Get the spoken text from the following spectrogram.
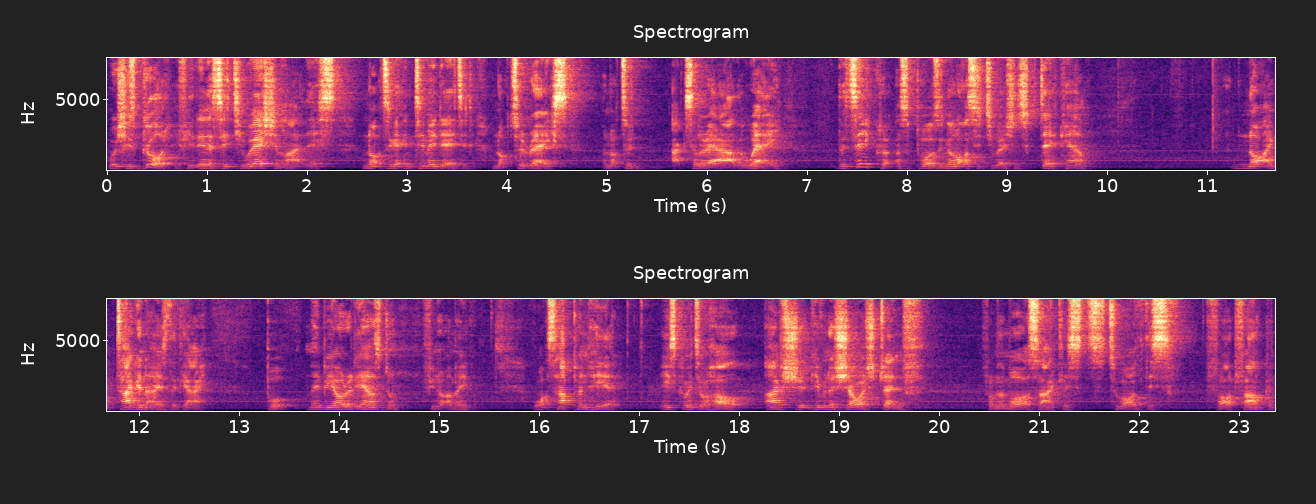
Which is good if you're in a situation like this, not to get intimidated, not to race, and not to accelerate out of the way. The secret, I suppose, in a lot of situations, stay calm not antagonise the guy, but maybe he already has done, if you know what I mean. What's happened here? He's coming to a halt. I've given a show of strength from the motorcyclists towards this Ford Falcon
